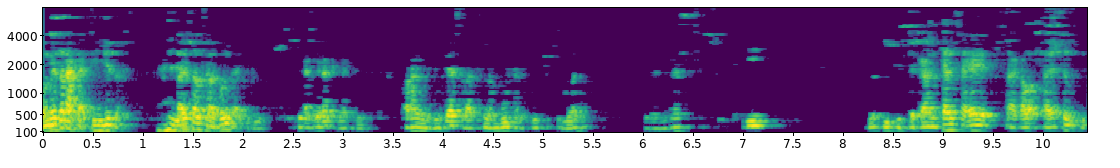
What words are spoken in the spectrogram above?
2 meter agak tinggi lah. Tapi Iya. kalau 180 enggak tinggi. Kira-kira dengan orang Indonesia 160 170 kira-kira. Jadi lebih ditekankan saya, saya kalau saya sih lebih.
